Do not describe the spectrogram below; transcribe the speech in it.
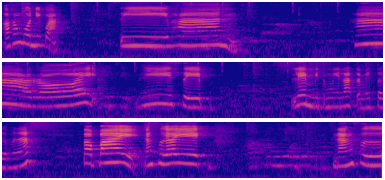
เอาข้างบนดีกว่าสี่พันห้าร้อยยี่สิบเล่มมีตรงนี้ละแต่ไม่เติมแล้วนะ ต่อไปหนังสืออะไรอีก หนังสือ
